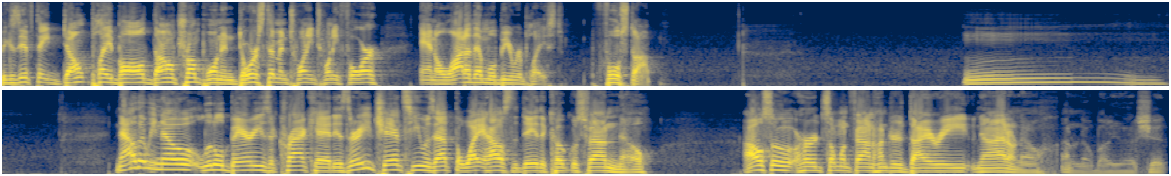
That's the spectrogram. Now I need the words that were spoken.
because if they don't play ball, Donald Trump won't endorse them in 2024, and a lot of them will be replaced. Full stop. Mm. Now that we know Little Barry's a crackhead, is there any chance he was at the White House the day the coke was found? No. I also heard someone found Hunter's diary. No, I don't know. I don't know about any of that shit.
